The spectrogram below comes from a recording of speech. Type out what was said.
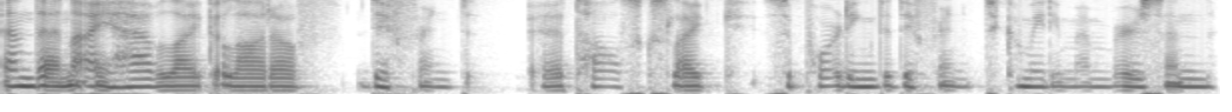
and then I have like a lot of different uh, tasks, like supporting the different committee members and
